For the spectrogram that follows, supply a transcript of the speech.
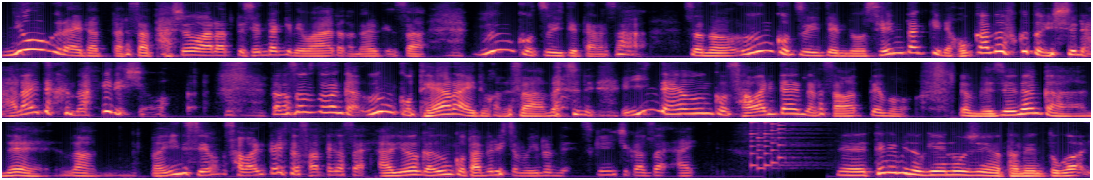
尿ぐらいだったらさ、多少洗って洗濯機でわーとかなるけどさ、うんこついてたらさ、その、うんこついてるのを洗濯機で他の服と一緒に洗いたくないでしょ だからそうするとなんか、うんこ手洗いとかでさ、別にいいんだよ、うんこ触りたいなら触っても。でも別になんかね、まあ、まあいいんですよ。触りたい人は触ってください。あ、世の中うんこ食べる人もいるんで、好きにしてください。はい。えー、テレビの芸能人やタレントが田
